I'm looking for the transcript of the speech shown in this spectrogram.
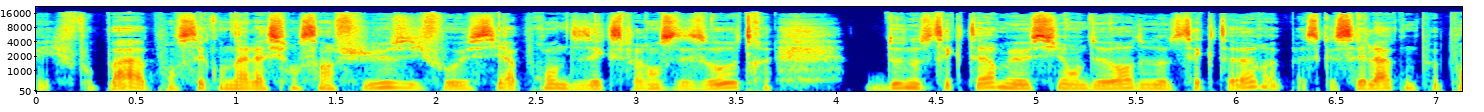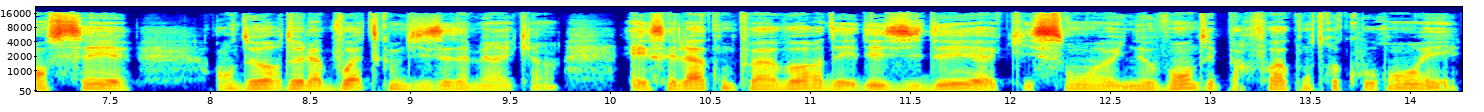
il faut pas penser qu'on a la science infuse. Il faut aussi apprendre des expériences des autres, de notre secteur, mais aussi en dehors de notre secteur, parce que c'est là qu'on peut penser en dehors de la boîte, comme disaient les Américains, et c'est là qu'on peut avoir des, des, idées qui sont innovantes et parfois à contre-courant et,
